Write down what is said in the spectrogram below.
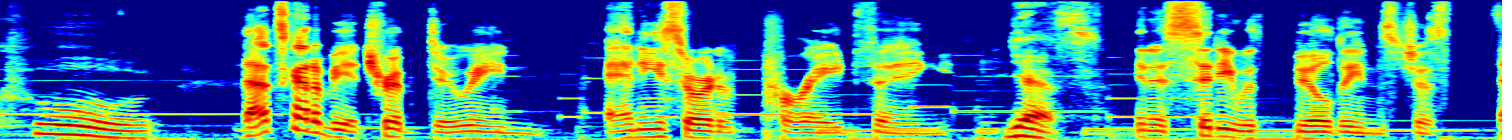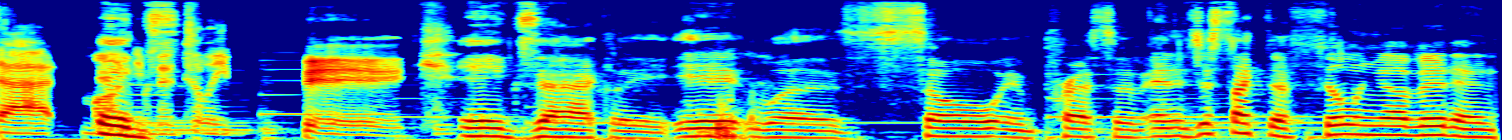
cool. that's got to be a trip doing any sort of parade thing Yes, in a city with buildings just that Ex- monumentally big. Exactly. It mm. was so impressive. And it's just like the feeling of it and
